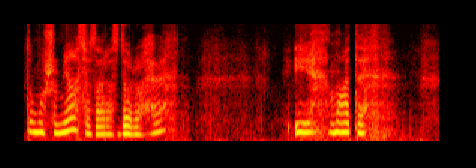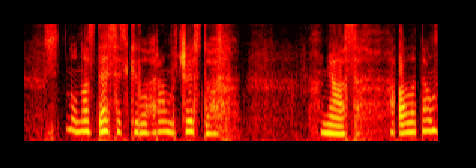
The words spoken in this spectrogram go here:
тому що м'ясо зараз дороге. І мати ну, у нас 10 кілограм чистого м'яса. Але там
